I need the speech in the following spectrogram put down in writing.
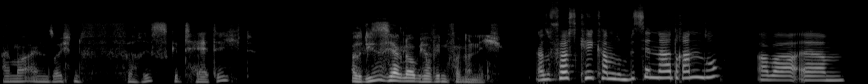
einmal einen solchen Verriss getätigt? Also dieses Jahr glaube ich auf jeden Fall noch nicht. Also First Kill kam so ein bisschen nah dran so, aber ähm,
